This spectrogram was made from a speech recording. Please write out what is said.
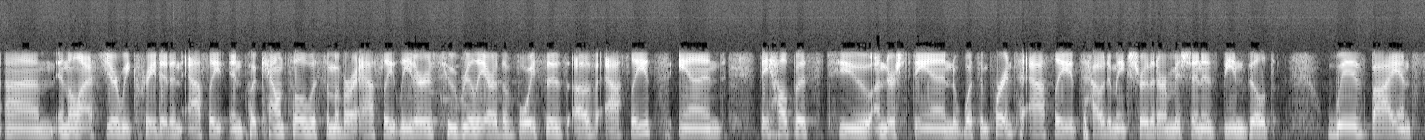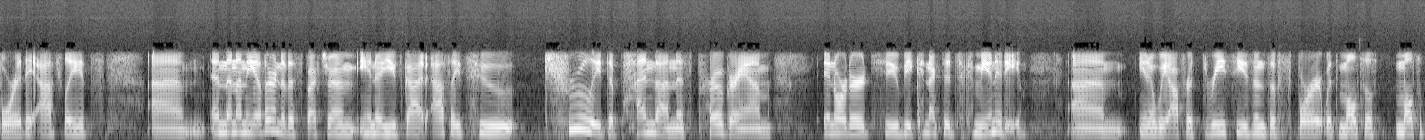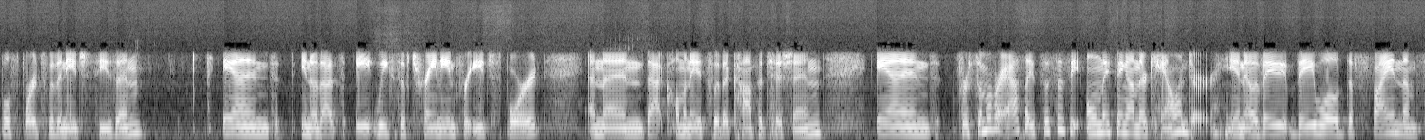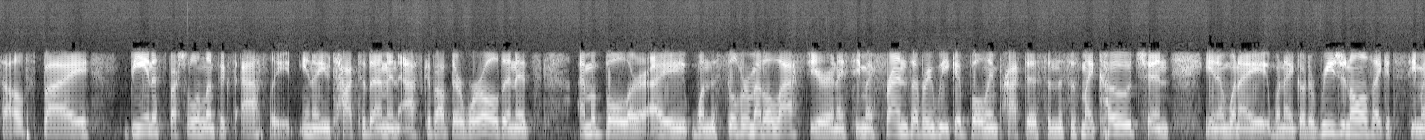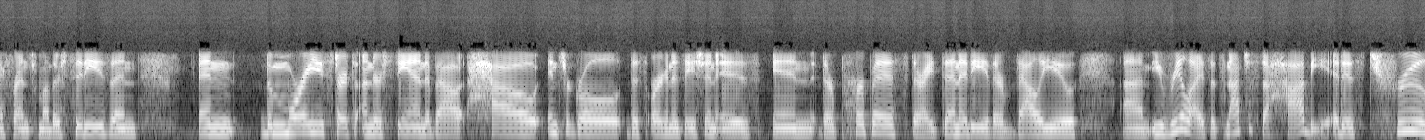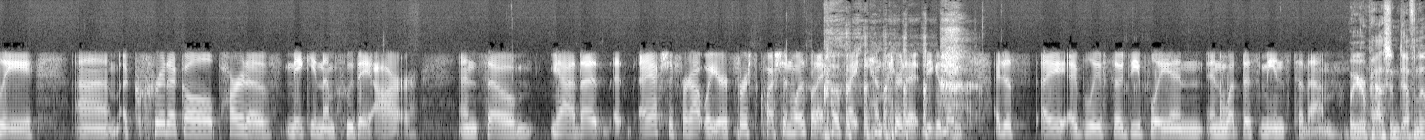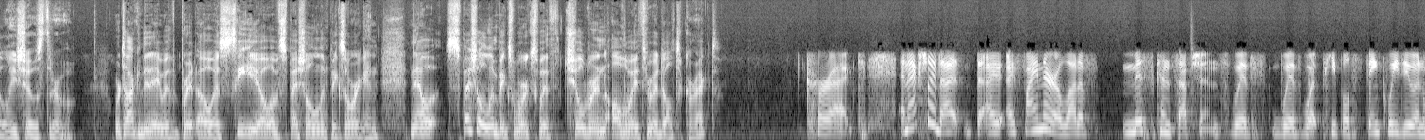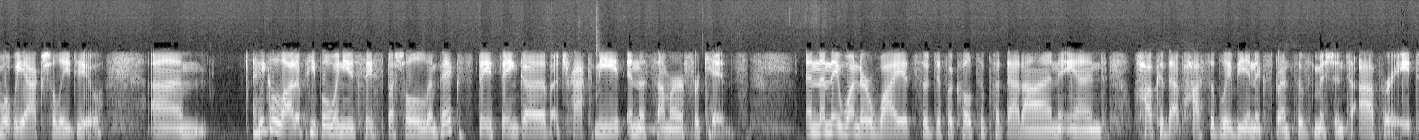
Um, in the last year, we created an athlete input council with some of our athlete leaders who really are the voices of athletes, and they help us to understand what's important to athletes, how to make sure that our mission is being built with, by, and for the athletes. Um, and then on the other end of the spectrum, you know, you've got athletes who truly depend on this program in order to be connected to community. Um, you know, we offer three seasons of sport with multiple multiple sports within each season. And, you know, that's eight weeks of training for each sport. And then that culminates with a competition. And for some of our athletes, this is the only thing on their calendar. You know, they, they will define themselves by being a Special Olympics athlete. You know, you talk to them and ask about their world, and it's I'm a bowler. I won the silver medal last year, and I see my friends every week at bowling practice. And this is my coach. And you know, when I when I go to regionals, I get to see my friends from other cities. And and the more you start to understand about how integral this organization is in their purpose, their identity, their value, um, you realize it's not just a hobby. It is truly um, a critical part of making them who they are. And so, yeah, that I actually forgot what your first question was, but I hope I answered it because I'm, I just I, I believe so deeply in in what this means to them. Well, your passion definitely shows through. We're talking today with Britt Oase, CEO of Special Olympics Oregon. Now, Special Olympics works with children all the way through adults, correct? Correct. And actually, that I, I find there are a lot of misconceptions with with what people think we do and what we actually do. Um, I think a lot of people, when you say Special Olympics, they think of a track meet in the summer for kids. And then they wonder why it's so difficult to put that on and how could that possibly be an expensive mission to operate.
